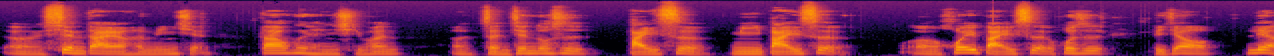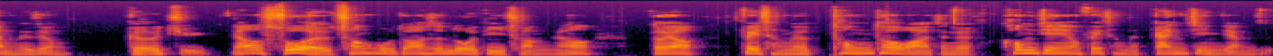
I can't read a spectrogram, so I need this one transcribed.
嗯，现代啊，很明显，大家会很喜欢，呃，整间都是白色、米白色、呃，灰白色，或是比较亮的这种格局。然后所有的窗户都要是落地窗，然后都要非常的通透啊，整个空间要非常的干净这样子。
